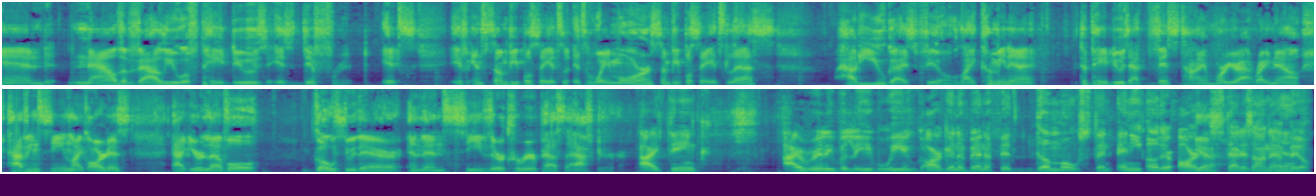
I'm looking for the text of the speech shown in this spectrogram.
and now the value of paid dues is different. it's if and some people say it's it's way more, some people say it's less. How do you guys feel like coming at to pay dues at this time where you're at right now, having seen like artists at your level go through there and then see their career paths after? I think I really believe we are going to benefit the most than any other artist Yeah. that is on that Yeah. bill.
